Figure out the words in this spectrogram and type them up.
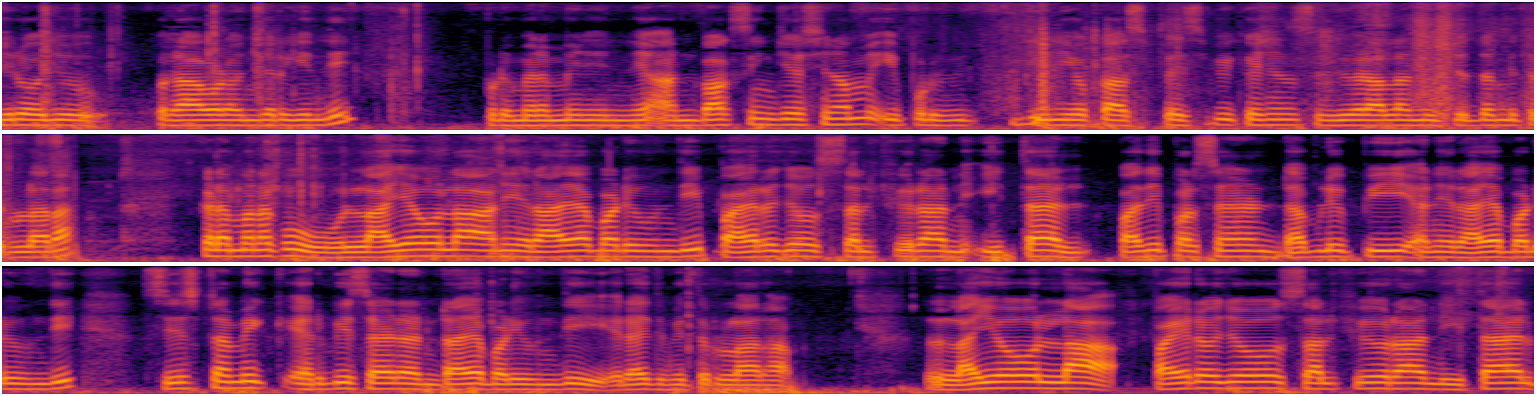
ఈరోజు రావడం జరిగింది. ఇప్పుడు మనం దీన్ని అన్బాక్సింగ్ చేసినాం. ఇప్పుడు దీని యొక్క స్పెసిఫికేషన్స్ వివరాలన్నీ చూద్దాం మిత్రులారా. ఇక్కడ మనకు లయోలా అని రాయబడి ఉంది పైరజో సల్ఫ్యూరాన్ ఇథైల్ పది పర్సెంట్ డబ్ల్యూపీ అని రాయబడి ఉంది సిస్టమిక్ ఎర్బిసైడ్ అని రాయబడి ఉంది. రైతు మిత్రులారా లయోలా పైరజో సల్ఫ్యూరాన్ ఇథైల్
